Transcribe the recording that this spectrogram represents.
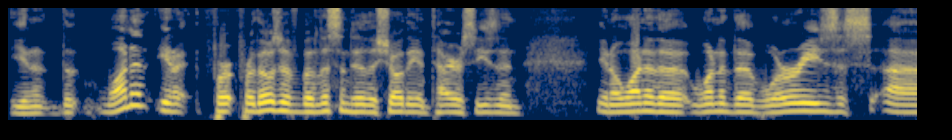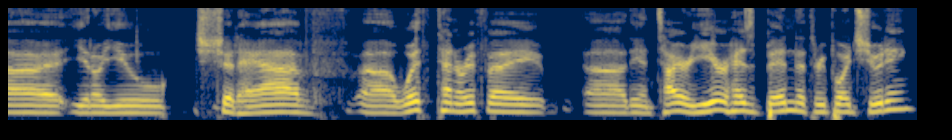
You know, the one of you know for for those who have been listening to the show the entire season. You know, one of the one of the worries. Uh. You know, you should have uh, with Tenerife uh, the entire year has been the three point shooting,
